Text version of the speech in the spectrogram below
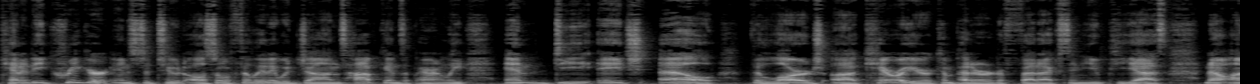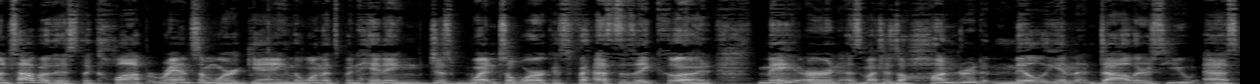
Kennedy Krieger Institute, also affiliated with Johns Hopkins apparently, and DHL, the large uh, carrier competitor to FedEx and UPS. Now, on top of this, the Clop ransomware gang, the one that's been hitting, just went to work as fast as they could, may earn as much as $100 million US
